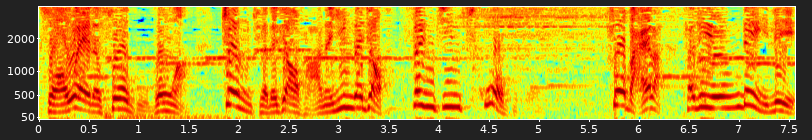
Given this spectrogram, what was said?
所谓的缩骨功啊。正确的叫法呢，应该叫分筋错骨。说白了，他就用内力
